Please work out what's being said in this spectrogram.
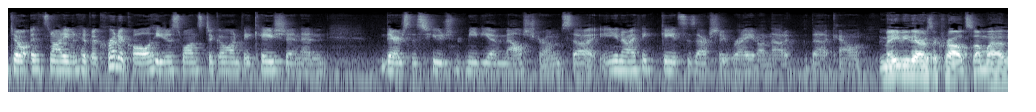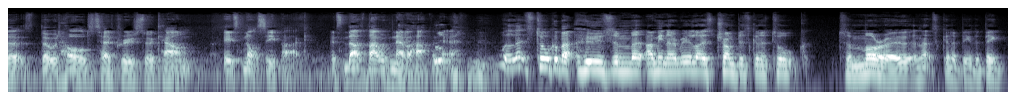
don't, it's not even hypocritical. He just wants to go on vacation and there's this huge media maelstrom. So you know, I think Gaetz is actually right on that that count. Maybe there is a crowd somewhere that that would hold Ted Cruz to account. It's not CPAC. It's that that would never happen here. Well, let's talk about who's. Um, I mean, I realise Trump is going to talk tomorrow, and that's going to be the big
